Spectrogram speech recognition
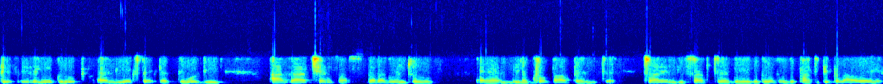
this is a new group, and we expect that there will be other chances that are going to, um, you know, crop up and uh, try and disrupt uh, the, the growth of the party. People are aware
